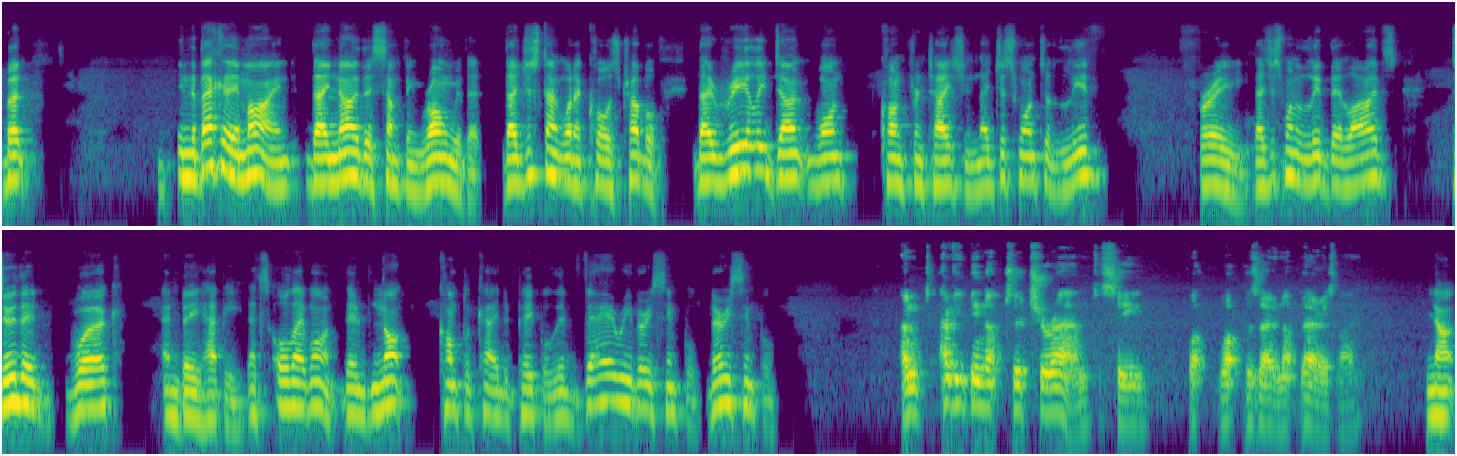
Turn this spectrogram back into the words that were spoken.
But in the back of their mind, they know there's something wrong with it. They just don't want to cause trouble. They really don't want confrontation. They just want to live free. They just want to live their lives, do their work, and be happy. That's all they want. They're not complicated people. They're very, very simple. Very simple. And have you been up to Cherán to see what, what the zone up there is like? No.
